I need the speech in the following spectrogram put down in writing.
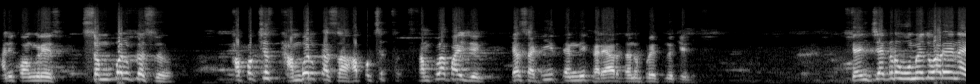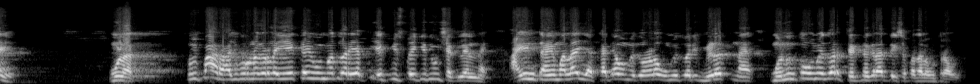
आणि काँग्रेस संपल कसं? हा पक्ष थांबल कसा? हा पक्ष संपला पाहिजे यासाठी त्यांनी खऱ्या अर्थानं प्रयत्न केले. त्यांच्याकडे उमेदवारही नाही. मुळात तुम्ही पहा राजगुरुनगरला एकही उमेदवार एक एकवीस पैकी देऊ शकलेला नाही. ऐन टायमाला एखाद्या उमेदवाराला उमेदवारी मिळत नाही म्हणून तो उमेदवार थेट नगराध्यक्ष पदाला उतरावला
